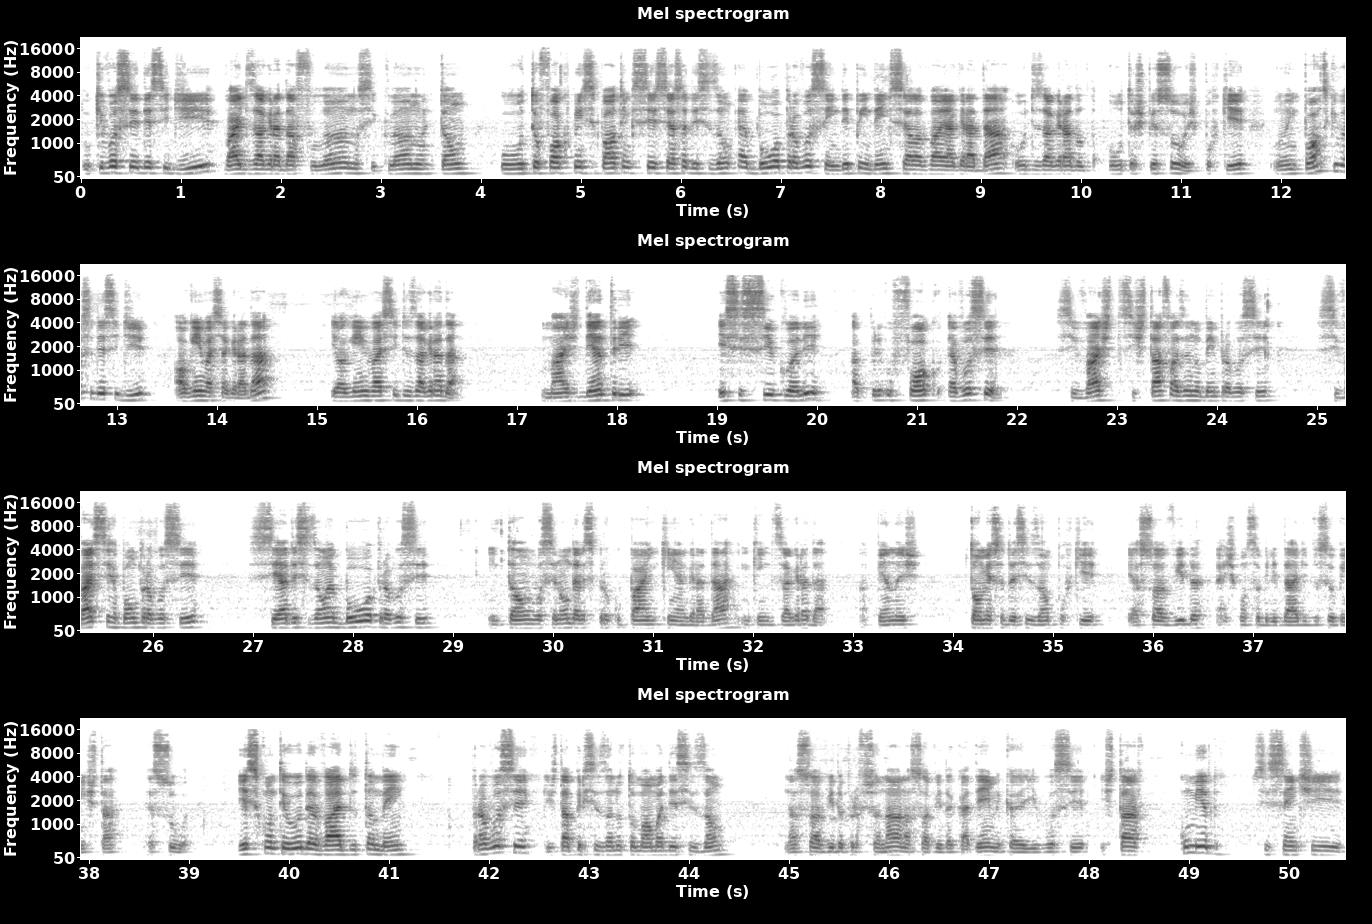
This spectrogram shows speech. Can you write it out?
o que você decidir vai desagradar fulano, ciclano, então o teu foco principal tem que ser se essa decisão é boa para você, independente se ela vai agradar ou desagradar outras pessoas, porque não importa o que você decidir, alguém vai se agradar e alguém vai se desagradar. Mas dentre esse ciclo ali, a, o foco é você. Se vai se está fazendo bem para você, se vai ser bom para você, se a decisão é boa para você então você não deve se preocupar em quem agradar, em quem desagradar. Apenas tome essa decisão porque é a sua vida, a responsabilidade do seu bem-estar é sua. Esse conteúdo é válido também para você que está precisando tomar uma decisão na sua vida profissional, na sua vida acadêmica e você está com medo, se sente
